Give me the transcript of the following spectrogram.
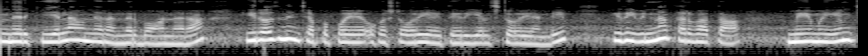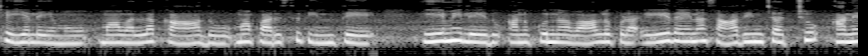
అందరికీ ఎలా ఉన్నారు? అందరు బాగున్నారా? ఈరోజు నేను చెప్పబోయే ఒక స్టోరీ అయితే రియల్ స్టోరీ అండి. ఇది విన్న తర్వాత మేము ఏం చెయ్యలేము మా వల్ల కాదు మా పరిస్థితి ఇంతే ఏమీ లేదు అనుకున్న వాళ్ళు కూడా ఏదైనా సాధించవచ్చు అనే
